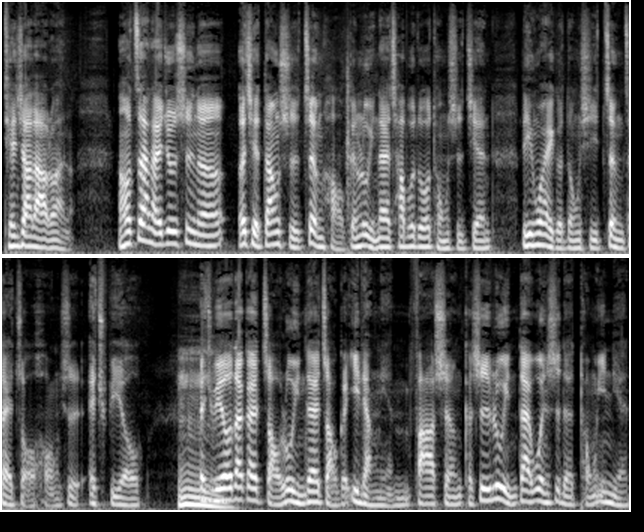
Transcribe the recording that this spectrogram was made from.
天下大乱了。然后再来就是呢，而且当时正好跟录影带差不多同时间，另外一个东西正在走红是 HBO。嗯，HBO 大概找录影带找个一两年发生，可是录影带问世的同一年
